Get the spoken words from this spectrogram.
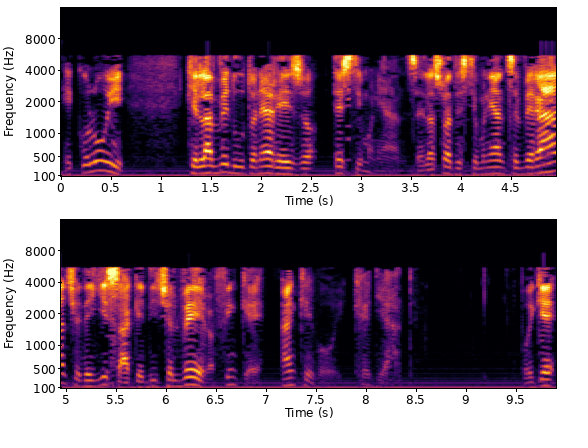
E colui che l'ha veduto ne ha reso testimonianza e la sua testimonianza è verace ed egli sa che dice il vero affinché anche voi crediate. Poiché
